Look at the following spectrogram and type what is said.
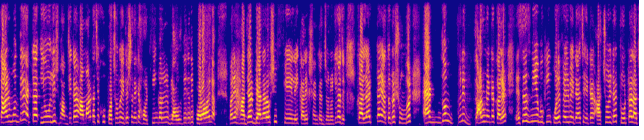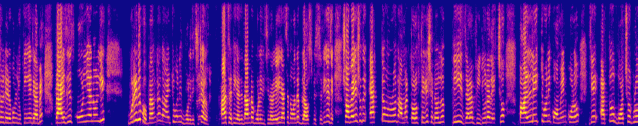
তার মধ্যে একটা ইয়োলিশ ভাব, যেটা আমার কাছে খুব পছন্দ। এটার সাথে একটা হট পিঙ্ক কালারের ব্লাউজ দিয়ে যদি পরা হয় না মানে হাজার বেনারসি ফেল এই কালেকশনটার জন্য, ঠিক আছে? কালারটাই এতটা সুন্দর, একদম মানে দারুণ একটা কালার। এস নিয়ে বুকিং করে ফেলবে, এটা আছে, এটার আচলটা টোটাল আঁচলটা এরকম লুকিং এ যাবে। Price is only and only বলে দিবো দামটা না একটুখানি বলে দিচ্ছি, চলো। আচ্ছা ঠিক আছে, দামটা বলে দিচ্ছি, তাহলে এই আছে তোমাদের ব্লাউজ পিসটা ঠিক আছে? সবাই শুধু একটা অনুরোধ আমার তরফ থেকে, সেটা হলো প্লিজ যারা ভিডিওটা দেখছ, পারলে একটুখানি কমেন্ট করো যে এত বছর পুরো,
